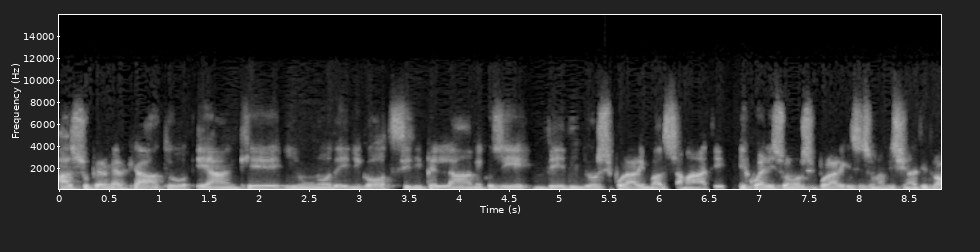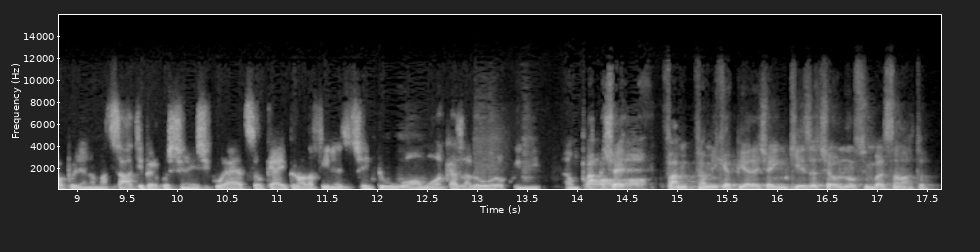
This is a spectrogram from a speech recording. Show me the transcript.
al supermercato e anche in uno dei negozi di pellame così vedi gli orsi polari imbalsamati. E quelli sono orsi polari che si sono avvicinati troppo e li hanno ammazzati per questioni di sicurezza ok? Però alla fine sei tu uomo a casa loro quindi è un po' ah, cioè, fammi, fammi, capire cioè in chiesa c'è un orso imbalsamato?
